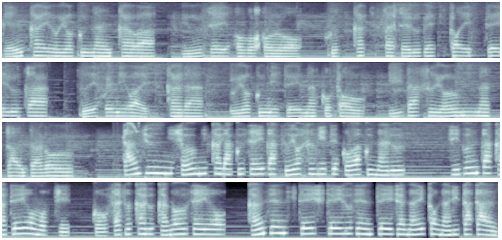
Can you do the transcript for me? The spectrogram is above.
限界右翼なんかは、優生保護法を復活させるべきと言っているが、ついフェミはいつから、右翼みてえなことを言い出すようになったんだろう。単純に小児科学性が強すぎて怖くなる。自分が家庭を持ち、子を授かる可能性を、完全否定している前提じゃないと成り立たん。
